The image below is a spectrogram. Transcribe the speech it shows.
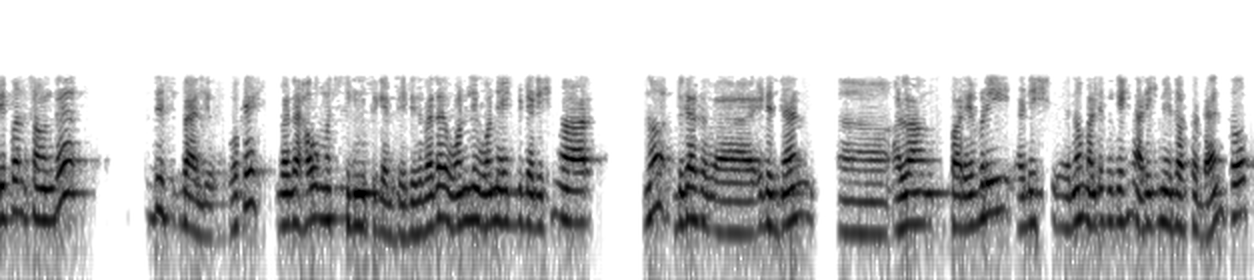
depends on the this value okay? Whether how much significance it is whether only one 8 bit addition or no because uh, it is done uh, along for every addition you know multiplication addition is also done. So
